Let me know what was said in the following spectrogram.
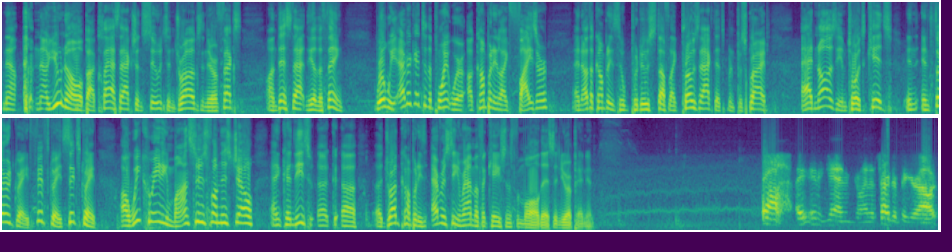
Now, now you know about class action suits and drugs and their effects on this, that, and the other thing. Will we ever get to the point where a company like Pfizer and other companies who produce stuff like Prozac that's been prescribed ad nauseum towards kids in, in third grade, fifth grade, sixth grade, are we creating monsters from this, Joe? And can these uh, uh, uh, drug companies ever see ramifications from all this, in your opinion? Well, and again, it's hard to figure out.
